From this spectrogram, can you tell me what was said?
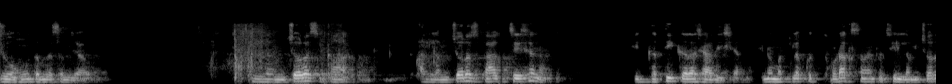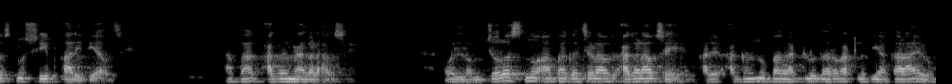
જો હું તમને સમજાવું. લંબચોરસ ભાગ, આ લંબચોરસ ભાગ જે છે ને, એ ગતિ કરે છે. આ દિશામાં એનો મતલબ કે થોડાક સમય પછી લંબચોરસનો શેપ આ રીતે આવશે. આ ભાગ આગળ આગળ આવશે. હવે લંબચોરસનો આ ભાગ અચળ આગળ આવશે, આગળનો ભાગ આટલો ધારો આટલોથી આગળ આવ્યો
